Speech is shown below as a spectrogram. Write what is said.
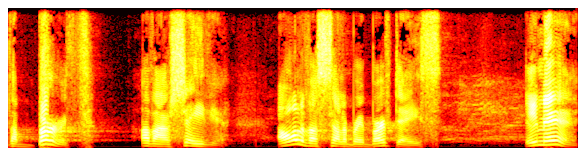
the birth of our Savior. All of us celebrate birthdays. Amen.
